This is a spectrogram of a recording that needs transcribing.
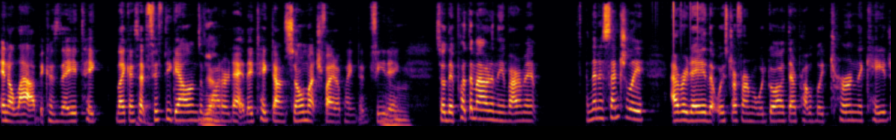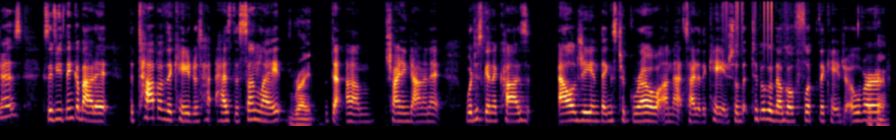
in a lab because they take, like I said, 50 gallons of Yeah. water a day. They take down so much phytoplankton feeding. So they put them out in the environment. And then essentially every day the oyster farmer would go out there, probably turn the cages. Because if you think about it, the top of the cage is, has the sunlight Right. d- um, shining down on it, which is going to cause algae and things to grow on that side of the cage. So typically they'll go flip the cage over. Okay.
